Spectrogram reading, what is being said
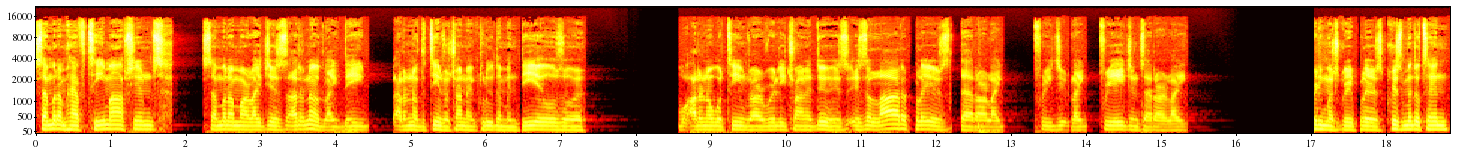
Some of them have team options. Some of them are like just I don't know, like they I don't know if the teams are trying to include them in deals or well, I don't know what teams are really trying to do. Is is a lot of players that are like free like free agents that are like pretty much great players. Khris Middleton,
